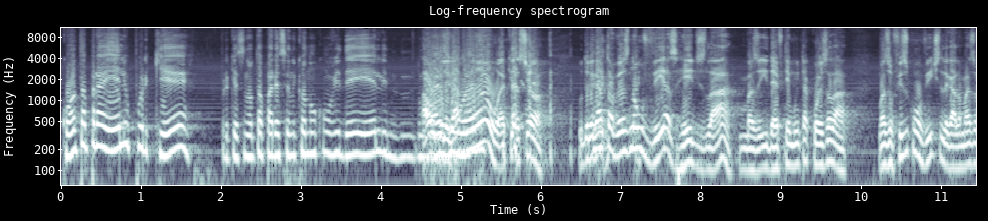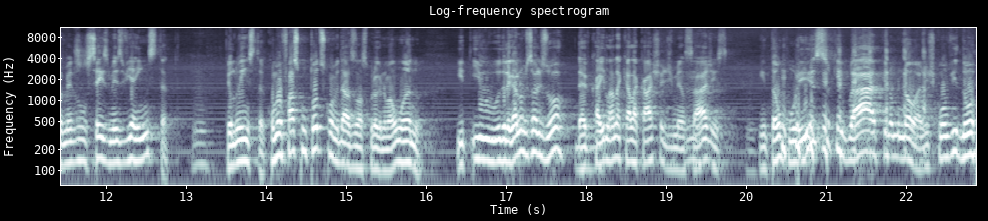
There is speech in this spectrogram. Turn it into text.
Conta para ele o porquê porque senão tá parecendo que eu não convidei ele no Ah, o delegado não, é que assim, ó. O delegado talvez não vê as redes lá, mas e deve ter muita coisa lá. Mas eu fiz o convite, delegado, há mais ou menos uns seis meses via Insta. Pelo Insta. Como eu faço com todos os convidados do nosso programa há um ano. E, e o delegado não visualizou. Deve cair lá naquela caixa de mensagens. Então, por isso que. Ah, porque não, não, a gente convidou.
